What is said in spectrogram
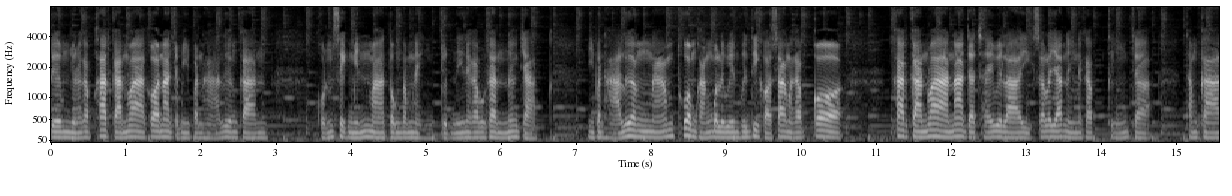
เดิมอยู่นะครับ คาดการณ์ว่าก็น่าจะมีปัญหาเรื่องการขนเซกเมนต์มาตรงตำแหน่งจุดนี้นะครับทุกท่านเนื่องจากมีปัญหาเรื่องน้ำท่วมขังบริเวณพื้นที่ก่อสร้างนะครับ ก็คาดการณ์ว่าน่าจะใช้เวลาอีกสักระยะหนึ่งนะครับ ถึงจะทำการ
